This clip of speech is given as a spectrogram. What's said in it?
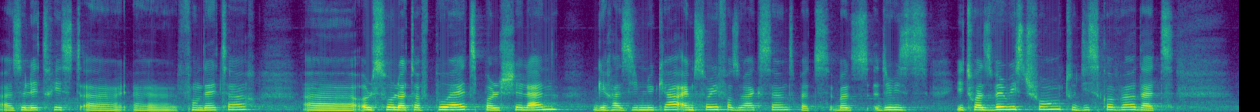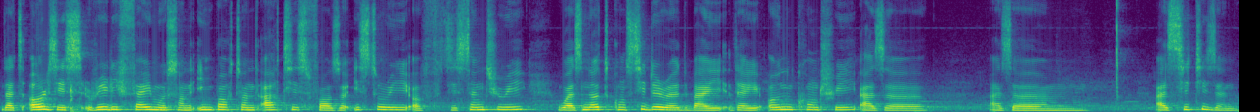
uh, the lettrist fondator. also a lot of poets, Paul Celan, Gerasim Luca. I'm sorry for the accent, but, but there is, it was very strong to discover that that all these really famous and important artists for the history of this century was not considered by their own country as a as a as citizen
